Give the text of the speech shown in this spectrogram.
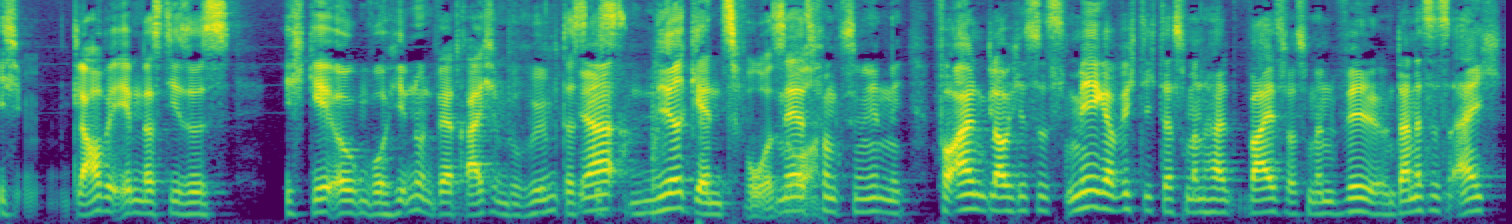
ich glaube eben, dass dieses ich gehe irgendwo hin und werde reich und berühmt, das Ja. ist nirgendwo so. Nee, es funktioniert nicht. Vor allem, glaube ich, ist es mega wichtig, dass man halt weiß, was man will. Und dann ist es eigentlich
